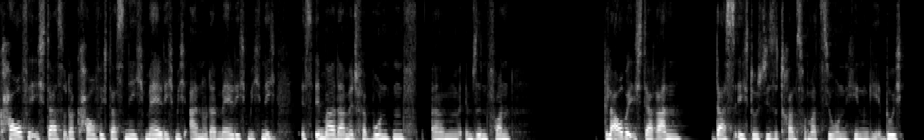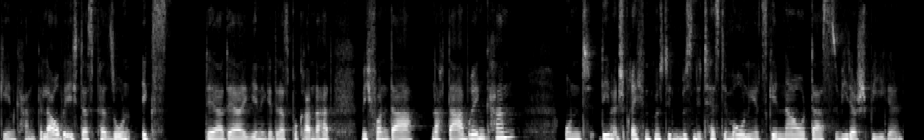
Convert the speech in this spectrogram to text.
kaufe ich das oder kaufe ich das nicht, melde ich mich an oder melde ich mich nicht, ist immer damit verbunden ähm, im Sinn von, glaube ich daran, dass ich durch diese Transformation hingehe, durchgehen kann. Glaube ich, dass Person X, der derjenige, der das Programm da hat, mich von da nach da bringen kann und dementsprechend müssen die, Testimonials genau das widerspiegeln.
